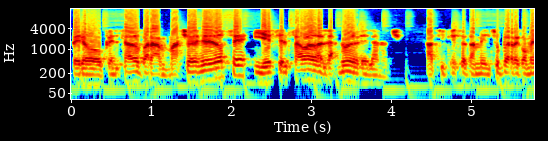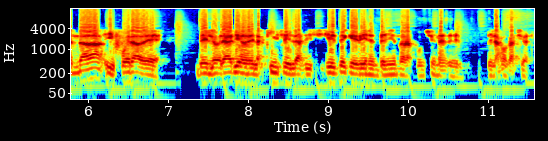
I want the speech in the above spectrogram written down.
pero pensado para mayores de 12 y es el sábado a las 9 de la noche. Así que esa también súper recomendada y fuera de, del horario de las 15 y las 17 que vienen teniendo las funciones de, las vacaciones.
